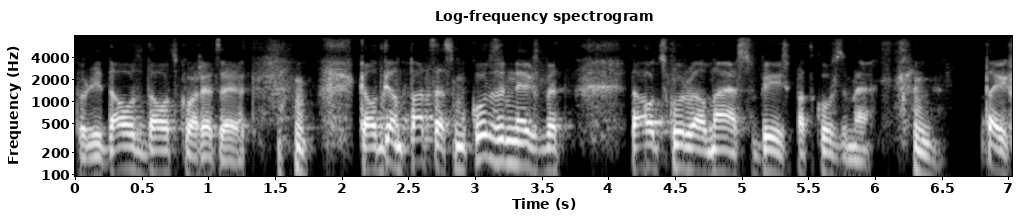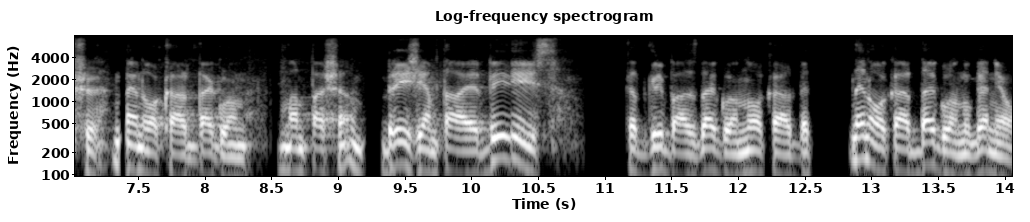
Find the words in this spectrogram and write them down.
Tur ir daudz, daudz ko redzēt. Kaut gan pats esmu kurzemnieks, bet daudz kur vēl neesmu bijis pat kurzemē. Teikšu, nenokārt degunu. Man pašam brīžiem tā ir bijis, kad gribās degunu nokārt, bet nenokārt degunu gan jau,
